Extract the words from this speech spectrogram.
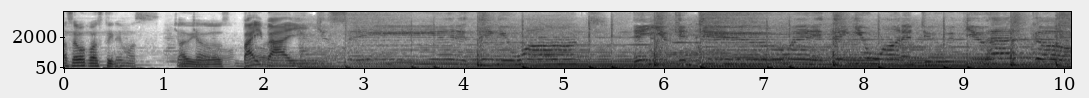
Hacemos Ghosting. Chau, Adiós. Chau. Bye, bye. And you can do anything you do if you have ghosts.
